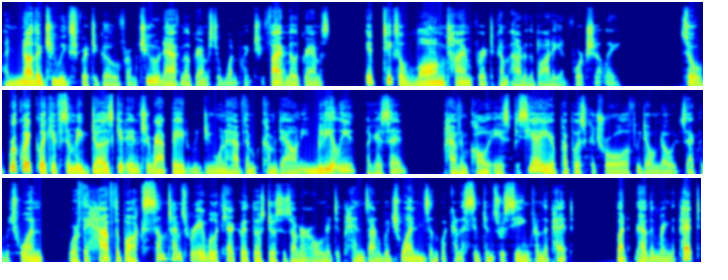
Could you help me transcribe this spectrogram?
another two weeks for it to go from two and a half milligrams to 1.25 milligrams. It takes a long time for it to come out of the body, unfortunately. So, real quick, like if somebody does get into rat bait, we do want to have them come down immediately. Like I said, have them call ASPCA or pet poison control if we don't know exactly which one or if they have the box, sometimes we're able to calculate those doses on our own. It depends on which ones and what kind of symptoms we're seeing from the pet. But have them bring the pet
